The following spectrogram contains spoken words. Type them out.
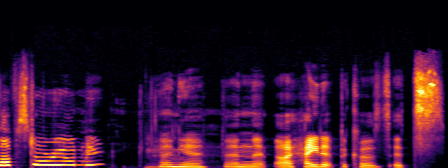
love story on me. Mm. And yeah, and that I hate it because it's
